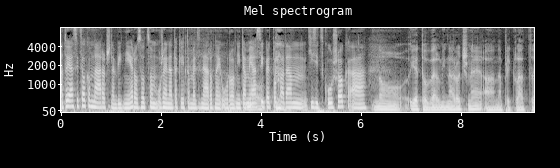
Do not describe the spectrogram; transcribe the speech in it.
A to je asi celkom náročné byť, nie? Rozhodcom už aj na takejto medzinárodnej úrovni. Tam no, ja si predpokladám tisíc skúšok a... No, je to veľmi náročné a napríklad e,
